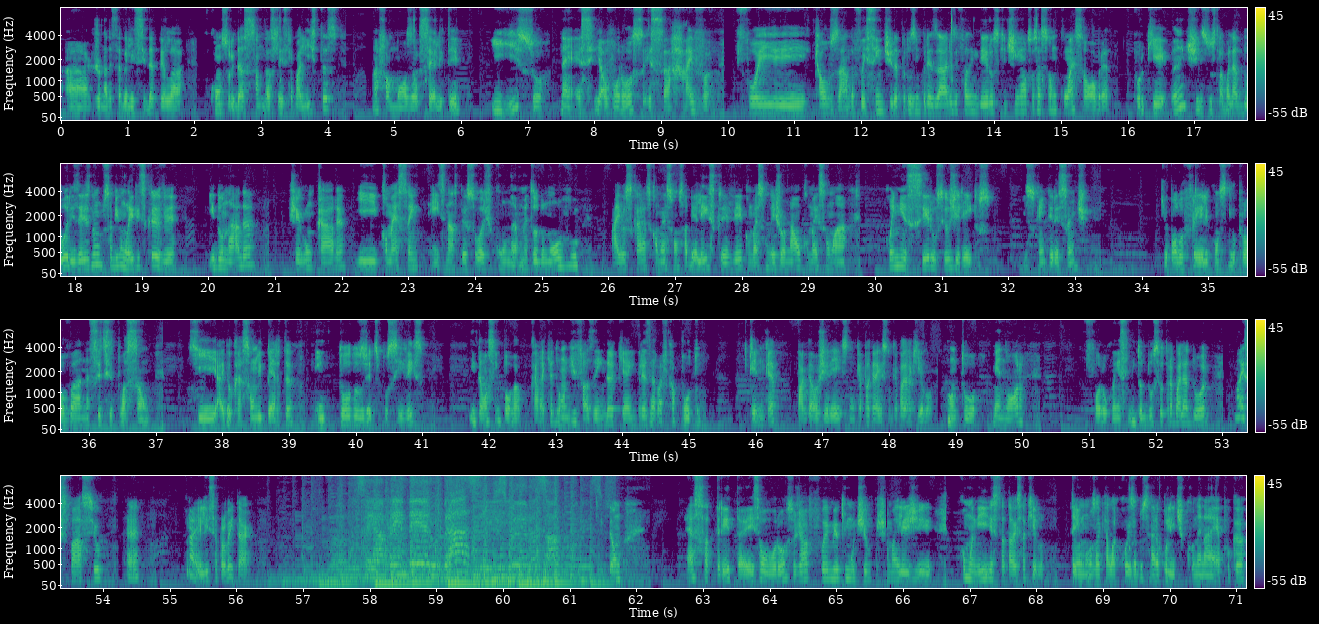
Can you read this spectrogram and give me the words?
a jornada estabelecida pela consolidação das leis trabalhistas na famosa CLT. E isso, né, esse alvoroço, essa raiva foi causada, foi sentida pelos empresários e fazendeiros que tinham associação com essa obra porque antes os trabalhadores eles não sabiam ler e escrever e do nada chega um cara e começa a ensinar as pessoas com um método novo aí os caras começam a saber ler escrever começam a ler jornal começam a conhecer os seus direitos, isso que é interessante, que o Paulo Freire ele conseguiu provar nessa situação que a educação liberta em todos os jeitos possíveis. Então, assim, porra, o cara que é dono de fazenda, que é empresário, vai ficar puto. Porque ele não quer pagar os direitos, não quer pagar isso, não quer pagar aquilo. Quanto menor for o conhecimento do seu trabalhador, mais fácil é para ele se aproveitar. Vamos o Brasil. Então, essa treta, esse alvoroço já foi meio que motivo para chamar ele de comunista, tal, isso, aquilo. Temos aquela coisa do cenário político, né? Na época,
